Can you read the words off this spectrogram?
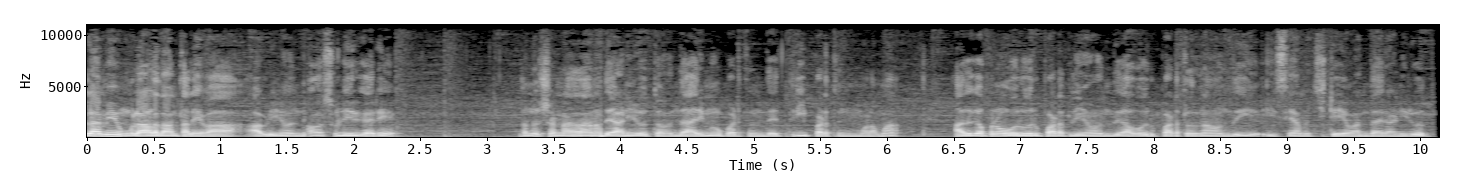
எல்லாமே உங்களால் தான் தலைவா அப்படின்னு வந்து அவர் சொல்லியிருக்காரு. தனுஷ் அண்ணா தான் வந்து அனிருத்தை வந்து அறிமுகப்படுத்தினது த்ரீ படத்தின் மூலமாக அதுக்கப்புறம் ஒரு ஒரு படத்துலையும் வந்து அவர் படத்தில் தான் வந்து இசையமைச்சிட்டே வந்தார் அனிருத்.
